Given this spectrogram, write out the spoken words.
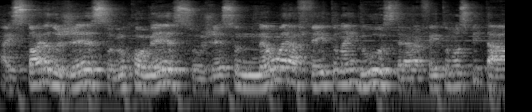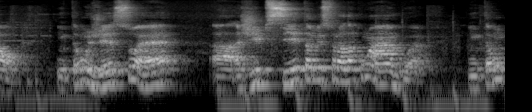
a história do gesso, no começo, o gesso não era feito na indústria, era feito no hospital. Então o gesso é a gipsita misturada com água. Então,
